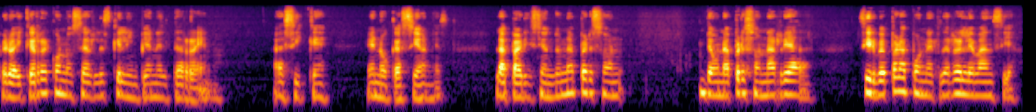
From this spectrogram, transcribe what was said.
pero hay que reconocerles que limpian el terreno. Así que, en ocasiones, la aparición de una persona de una persona riada sirve para poner de relevancia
